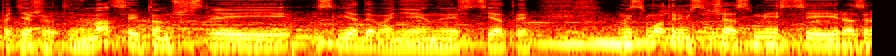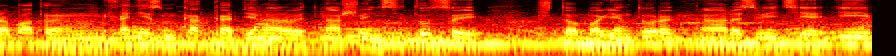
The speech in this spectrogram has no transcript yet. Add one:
поддерживать инновации, в том числе и исследования университеты. Мы смотрим сейчас вместе и разрабатываем механизм, как координировать наши институции, чтобы агентура э, развития и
